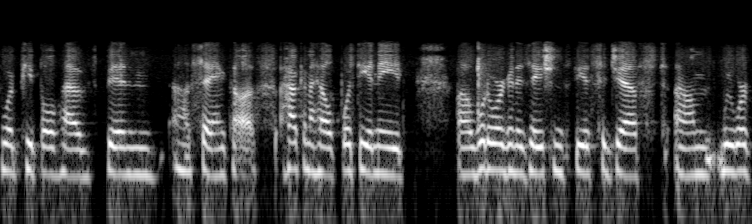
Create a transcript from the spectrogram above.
what people have been uh, saying to us. How can I help? What do you need? Uh, what organizations do you suggest? Um, we work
